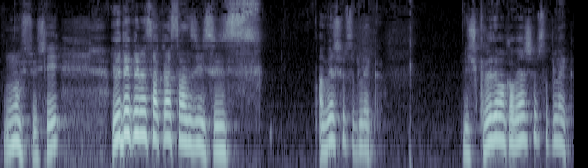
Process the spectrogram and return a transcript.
nu știu, știi? Eu de când însă acasă am zis, abia aștept să plec. Deci crede-mă că abia aștept să plec.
